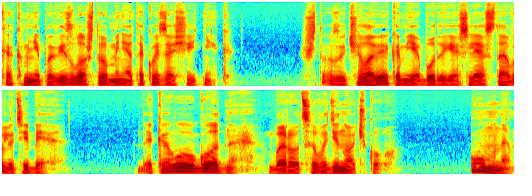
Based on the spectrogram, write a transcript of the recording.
Как мне повезло, что у меня такой защитник. Что за человеком я буду, если оставлю тебя? Да кого угодно бороться в одиночку. Умным.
